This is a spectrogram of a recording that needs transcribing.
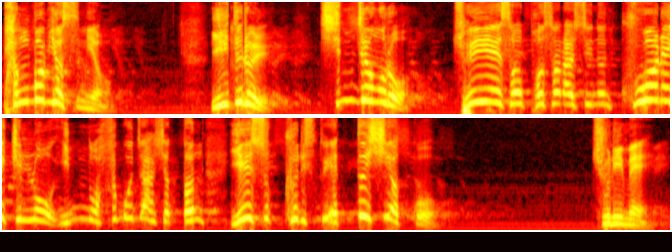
방법이었으며 이들을 진정으로 죄에서 벗어날 수 있는 구원의 길로 인도하고자 하셨던 예수 그리스도의 뜻이었고 주님의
